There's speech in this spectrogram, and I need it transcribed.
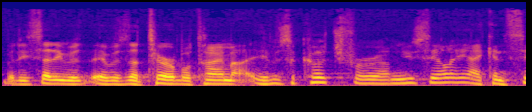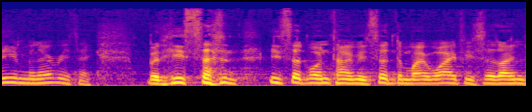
But he said he was, it was a terrible time. He was a coach for um, UCLA. I can see him and everything. But he said, he said one time, he said to my wife, he said, I'm,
